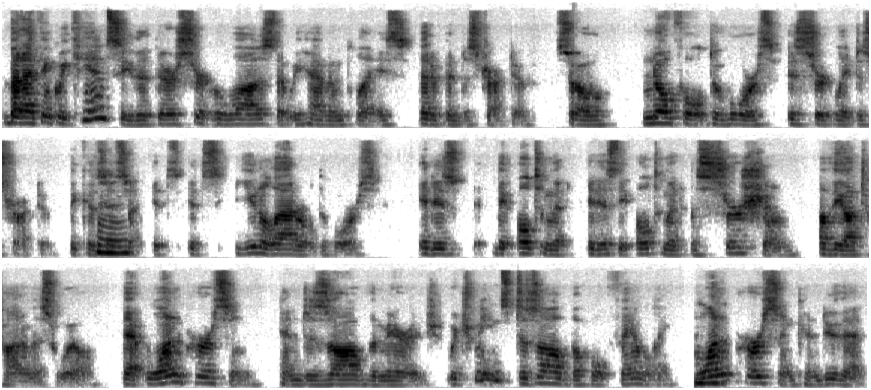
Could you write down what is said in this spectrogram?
But I think we can see that there are certain laws that we have in place that have been destructive. So no fault divorce is certainly destructive because mm-hmm. it's it's it's unilateral divorce. It is the ultimate it is the ultimate assertion of the autonomous will that one person can dissolve the marriage, which means dissolve the whole family. Mm-hmm. One person can do that.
